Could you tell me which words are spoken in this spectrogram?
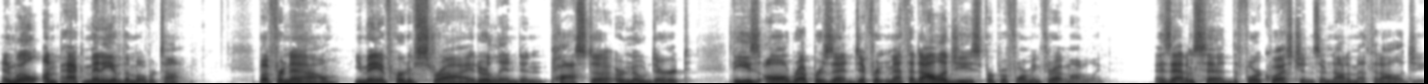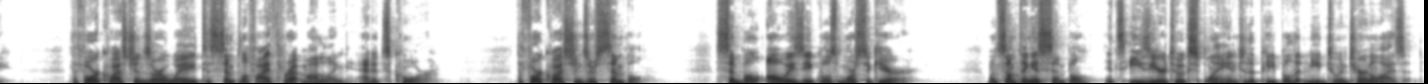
and we'll unpack many of them over time. But for now, you may have heard of Stride or LINDDUN, PASTA or No Dirt. These all represent different methodologies for performing threat modeling. As Adam said, the four questions are not a methodology. The four questions are a way to simplify threat modeling at its core. The four questions are simple. Simple always equals more secure. When something is simple, it's easier to explain to the people that need to internalize it.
